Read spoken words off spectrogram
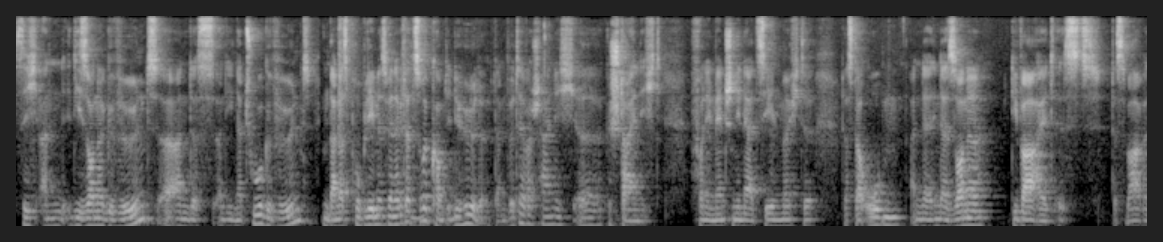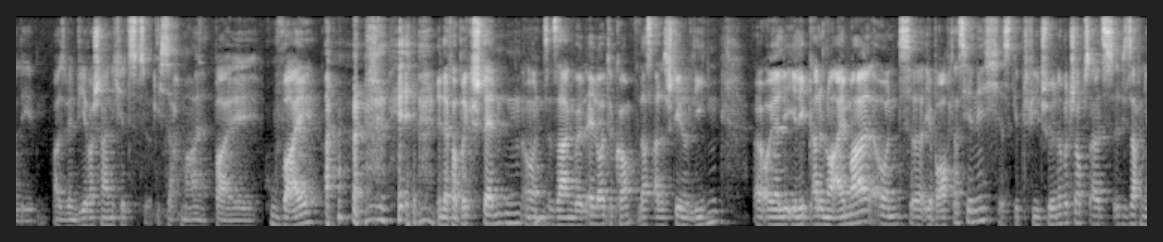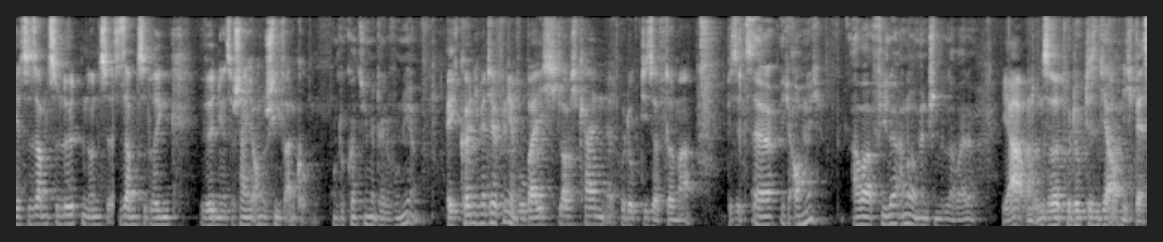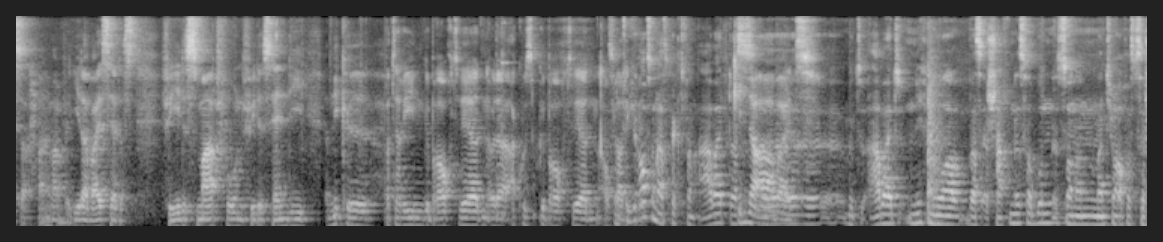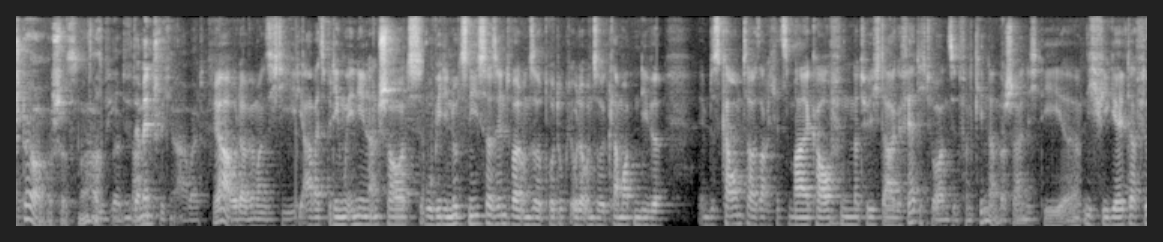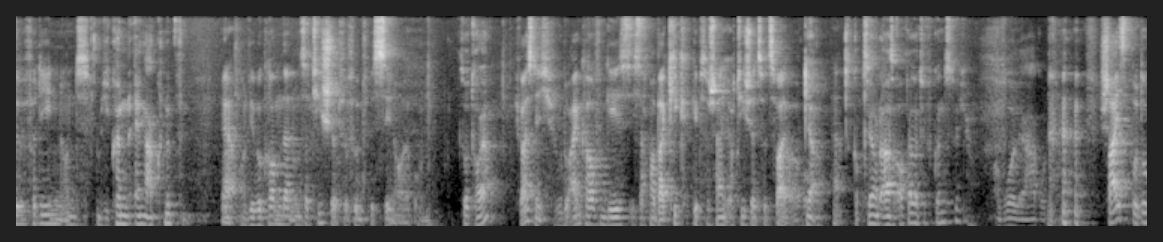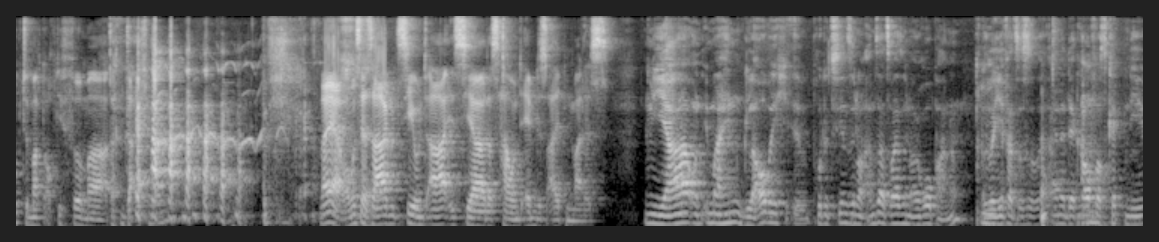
sich an die Sonne gewöhnt, äh, an, das, an die Natur gewöhnt. Und dann das Problem ist, wenn er wieder zurückkommt in die Höhle, dann wird er wahrscheinlich äh, gesteinigt von den Menschen, denen er erzählen möchte, dass da oben der, in der Sonne die Wahrheit ist, das wahre Leben. Also wenn wir wahrscheinlich jetzt, ich sag mal, bei Huawei in der Fabrik ständen mhm. und sagen würden, ey Leute, kommt, lasst alles stehen und liegen. Äh, euer, ihr lebt alle nur einmal und äh, ihr braucht das hier nicht. Es gibt viel schönere Jobs, als die Sachen hier zusammenzulöten und zusammenzubringen, würden die uns wahrscheinlich auch nur schief angucken. Und du könntest nicht mehr telefonieren. Ich könnte nicht mehr telefonieren, wobei ich, glaube ich, kein Produkt dieser Firma besitze. Äh, ich auch nicht, aber viele andere Menschen mittlerweile. Ja, und unsere Produkte sind ja auch nicht besser. Jeder weiß ja, dass für jedes Smartphone, für jedes Handy Nickel-Batterien gebraucht werden oder Akkus gebraucht werden. Das ist natürlich auch so ein Aspekt von Arbeit, dass Kinderarbeit. Äh, mit Arbeit nicht nur was Erschaffenes verbunden ist, sondern manchmal auch was Zerstörerisches, ne? also die, der menschlichen Arbeit. Ja, oder wenn man sich die, die Arbeitsbedingungen in Indien anschaut, wo wir die Nutznießer sind, weil unsere Produkte oder unsere Klamotten, die wir im Discounter, sag ich jetzt mal, kaufen, natürlich da gefertigt worden sind von Kindern wahrscheinlich, die äh, nicht viel Geld dafür verdienen und die können enger knüpfen. Ja, und wir bekommen dann unser T-Shirt für 5 bis 10 Euro. So teuer? Ich weiß nicht, wo du einkaufen gehst, ich sag mal, bei Kick gibt es wahrscheinlich auch T-Shirts für 2 Euro. Ja. ja. Ich glaube, C&A ist auch relativ günstig. Obwohl, ja, gut. Scheißprodukte macht auch die Firma Deichmann. naja, man muss ja sagen, C&A ist ja das H&M des alten Mannes. Ja, und immerhin, glaube ich, äh, produzieren sie noch ansatzweise in Europa. Ne? Also mhm. jedenfalls ist es eine der Kaufhausketten, die äh,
